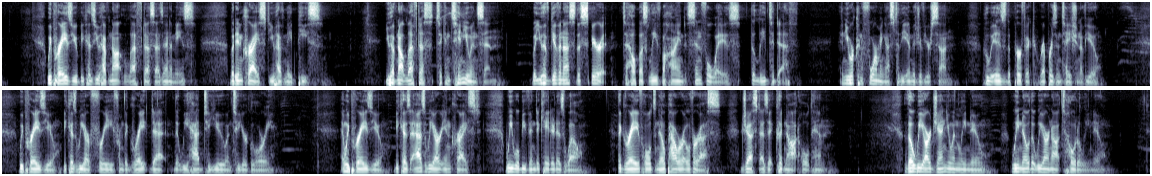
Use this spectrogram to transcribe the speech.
We praise you because you have not left us as enemies, but in Christ you have made peace. You have not left us to continue in sin, but you have given us the Spirit to help us leave behind sinful ways that lead to death. And you are conforming us to the image of your Son, who is the perfect representation of you. We praise you because we are free from the great debt that we had to you and to your glory. And we praise you because as we are in Christ, we will be vindicated as well. The grave holds no power over us, just as it could not hold him. Though we are genuinely new, we know that we are not totally new.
